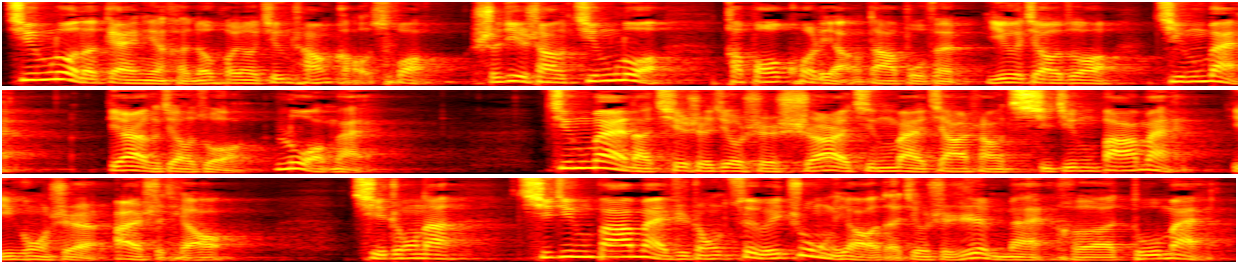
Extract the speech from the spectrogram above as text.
经络的概念很多朋友经常搞错。实际上，经络它包括两大部分，一个叫做经脉，第二个叫做络脉。经脉呢，其实就是十二经脉加上奇经八脉，一共是二十条。其中呢，奇经八脉之中最为重要的就是任脉和督脉。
